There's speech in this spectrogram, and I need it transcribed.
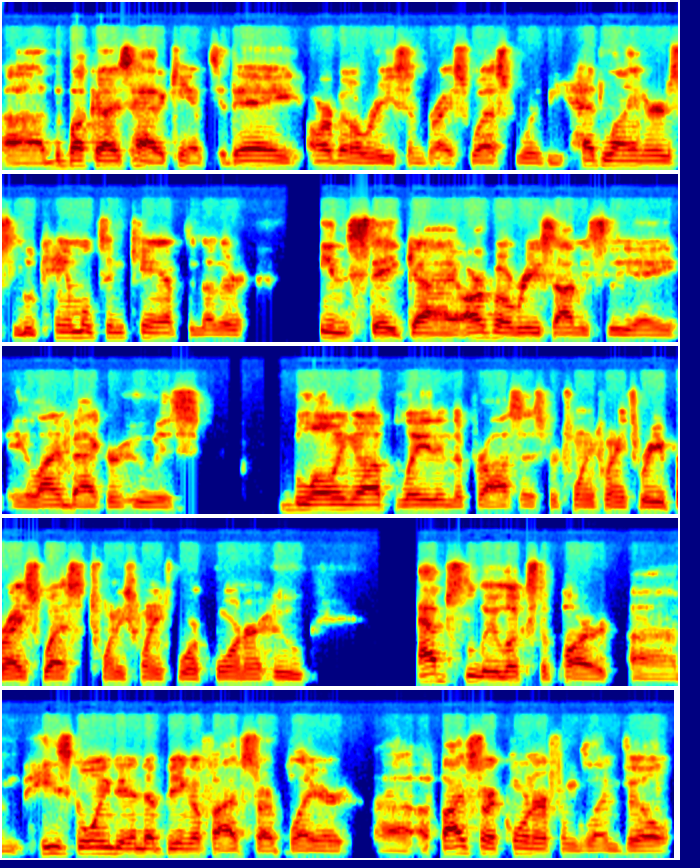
Uh, the Buckeyes had a camp today. Arvell Reese and Bryce West were the headliners. Luke Hamilton camped, another in-state guy. Arvell Reese, obviously a, a linebacker who is blowing up late in the process for 2023. Bryce West, 2024 corner, who absolutely looks the part. Um, he's going to end up being a five-star player, uh, a five-star corner from Glenville.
